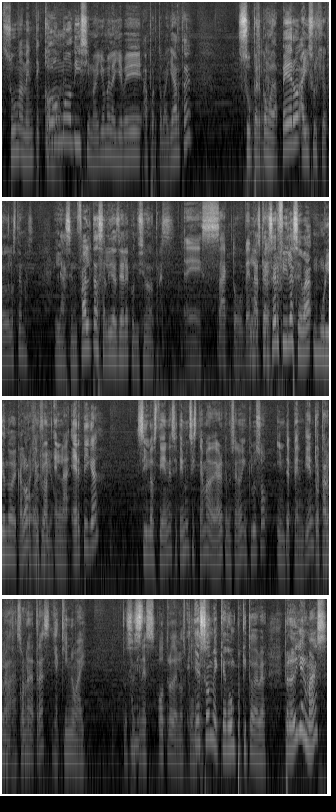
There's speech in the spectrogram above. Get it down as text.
sumamente cómoda. comodísima. Yo me la llevé a Puerto Vallarta, súper cómoda. Pero ahí surgió otro de los temas. Le hacen falta salidas de aire acondicionado atrás. Exacto. Vemos La tercera fila se va muriendo de calor por o de ejemplo, frío. en la Ertiga sí los tiene, sí tiene un sistema de aire acondicionado incluso independiente para la Totalmente, zona de atrás y aquí no hay. Entonces, También es otro de los puntos. eso me quedó un poquito de ver. Pero de ahí en más,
